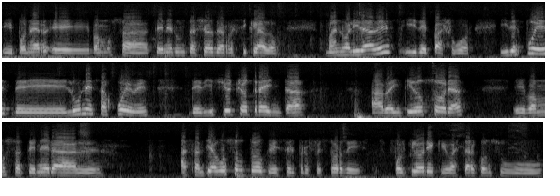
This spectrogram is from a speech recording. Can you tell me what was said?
eh, poner, eh, vamos a tener un taller de reciclado manualidades y de patchwork. Y después, de lunes a jueves, de 18.30 a 22 horas, eh, vamos a tener al, a Santiago Soto, que es el profesor de folclore, que va a estar con su,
